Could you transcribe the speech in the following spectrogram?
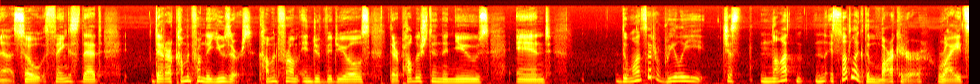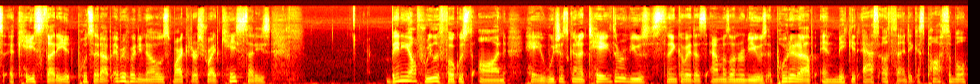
Uh, so things that that are coming from the users, coming from individuals that are published in the news, and the ones that are really just not it's not like the marketer writes a case study it puts it up everybody knows marketers write case studies Benioff really focused on, hey, we're just gonna take the reviews, think of it as Amazon reviews, and put it up and make it as authentic as possible.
